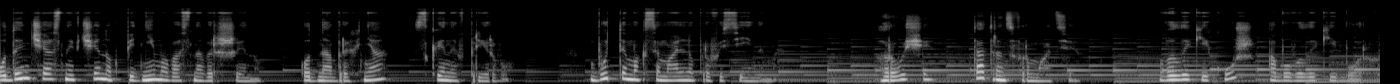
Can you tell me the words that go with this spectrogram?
Один чесний вчинок підніме вас на вершину, одна брехня скине в прірву. Будьте максимально професійними. Гроші та трансформація. Великий куш або великий борг.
